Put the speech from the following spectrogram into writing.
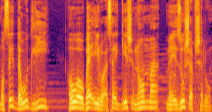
وصية داوود ليه هو وباقي رؤساء الجيش إن هم ما يأذوش أبشالوم.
